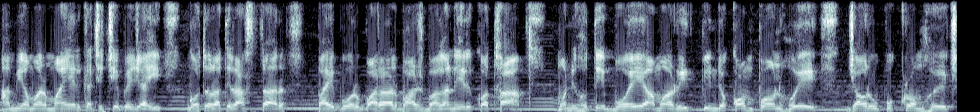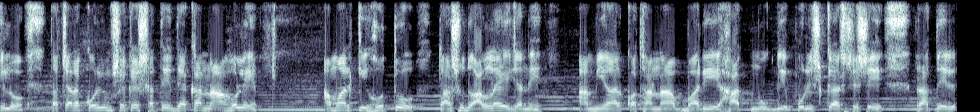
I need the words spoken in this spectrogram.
আমি আমার মায়ের কাছে চেপে যাই। গত রাতে রাস্তার বাইপোর পাড়ার বাঁশবাগানের কথা মনে হতে বয়ে আমার হৃৎপিণ্ড কম্পন হয়ে যাওয়ার উপক্রম হয়েছিল। তাছাড়া করিম শেখের সাথে দেখা না হলে আমার কি হতো তা শুধু আল্লাহই জানে। আমি আর কথা না বাড়িয়ে হাত মুখ দিয়ে পরিষ্কার শেষে রাতের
